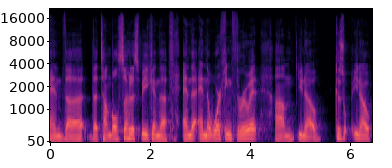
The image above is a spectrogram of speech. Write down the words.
and the the tumble, so to speak, and the and the and the working through it. Um, you know, because you know,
